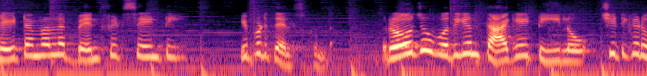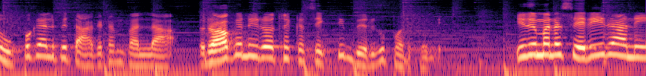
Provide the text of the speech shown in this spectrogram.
చేయటం వల్ల బెనిఫిట్స్ ఏంటి? ఇప్పుడు తెలుసుకుందాం. రోజు ఉదయం తాగే టీలో చిటికెడు ఉప్పు కలిపి తాగటం వల్ల రోగనిరోధక శక్తి మెరుగుపడుతుంది. ఇది మన శరీరాన్ని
